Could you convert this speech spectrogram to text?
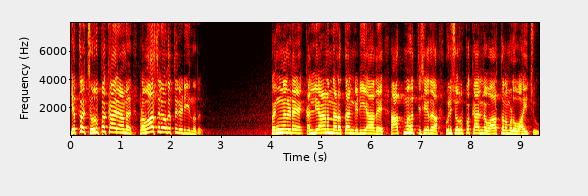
എത്ര ചെറുപ്പക്കാരാണ് പ്രവാസ ലോകത്ത് കഴിയുന്നത്? പെങ്ങളുടെ കല്യാണം നടത്താൻ കഴിയാതെ ആത്മഹത്യ ചെയ്ത ഒരു ചെറുപ്പക്കാരന്റെ വാർത്ത നമ്മൾ വായിച്ചു.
